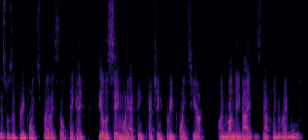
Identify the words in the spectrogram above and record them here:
this was a three point spread, I still think I'd feel the same way. I think catching three points here on Monday night is definitely the right move.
